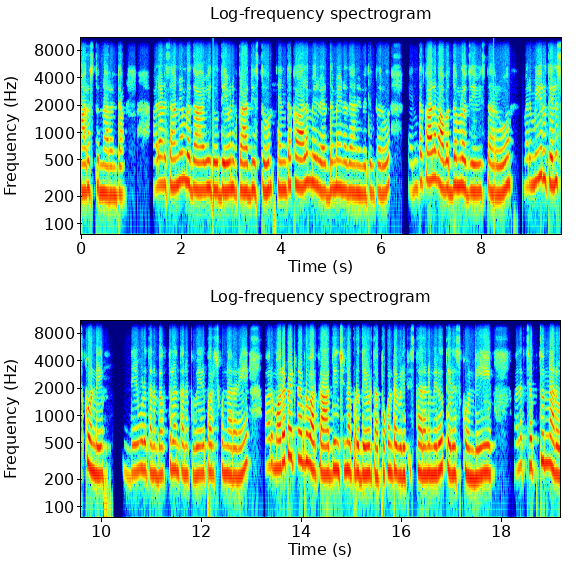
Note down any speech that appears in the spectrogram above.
మారుస్తున్నారంట. అలాంటి సమయంలో దావీదు దేవునికి ప్రార్థిస్తూ ఎంతకాలం మీరు వ్యర్థమైన దానిని వెతుకుతారు. ఎంతకాలం అబద్ధంలో జీవిస్తారు. మరి మీరు తెలుసుకోండి. దేవుడు తన భక్తులను తనకు వేరుపరుచుకున్నారని వారు మొరపెట్టినప్పుడు వారు ప్రార్థించినప్పుడు దేవుడు తప్పకుండా విడిపిస్తారని మీరు తెలుసుకోండి. వాళ్ళకి చెప్తున్నారు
